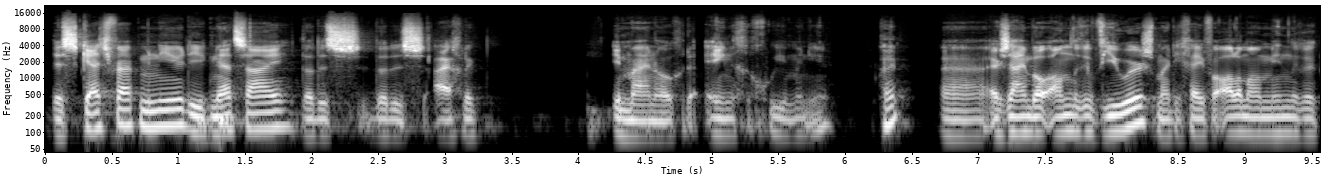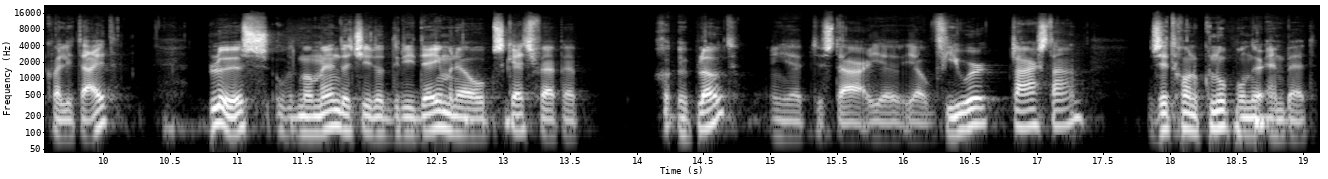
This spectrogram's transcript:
de Sketchfab manier die ik net zei, dat is, dat is eigenlijk in mijn ogen de enige goede manier. Oké. Eh, er zijn wel andere viewers, maar die geven allemaal mindere kwaliteit. Plus, op het moment dat je dat 3D-model op Sketchfab hebt geüpload, en je hebt dus daar je, jouw viewer klaarstaan, er zit gewoon een knop onder embed.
